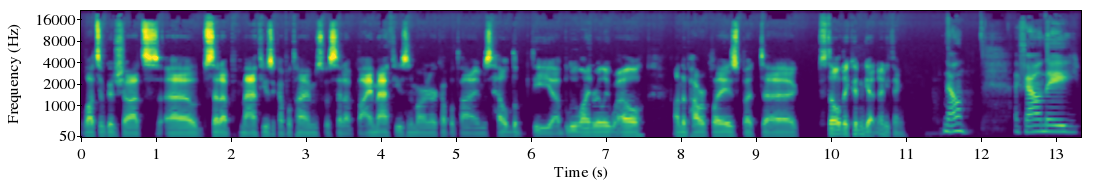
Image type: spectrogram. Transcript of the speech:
Lots of good shots. Uh, set up Matthews a couple times. Was set up by Matthews and Marner a couple times. Held the the uh, blue line really well on the power plays, but uh, still they couldn't get anything. No, I found they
